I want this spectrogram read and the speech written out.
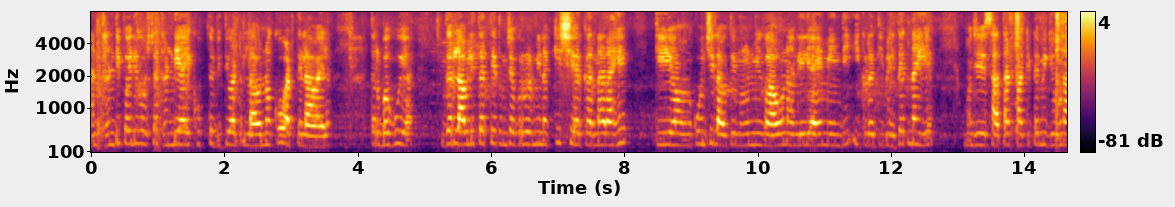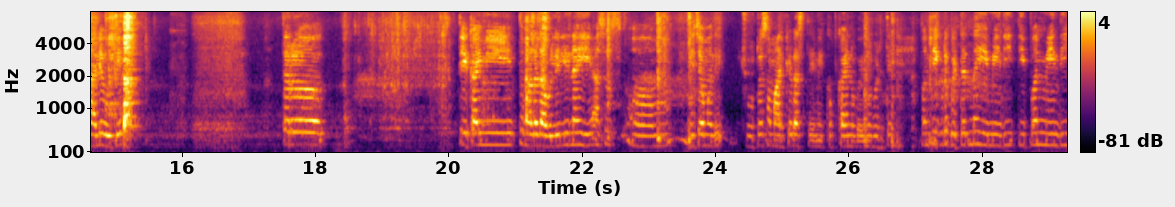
आणि थंडी पहिली गोष्ट थंडी आहे. खूप तर भीती वाटत लाव नको वाटते लावायला. तर बघूया. जर लावली तर ते तुमच्याबरोबर मी नक्कीच शेअर करणार आहे की कोणची लावते म्हणून मी गावून आणलेली आहे मेहंदी. इकडं ती भेटत नाही आहे म्हणजे सात आठ पाकिटं मी घेऊन आले होते. तर ते काही मी तुम्हाला दावलेली नाही. आहे असंच ह्याच्यामध्ये याच्यामध्ये छोटंसं मार्केट असते. मेकअप काय नको भेटते. पण ती इकडे भेटत नाही आहे मेहंदी. ती पण मेहंदी.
